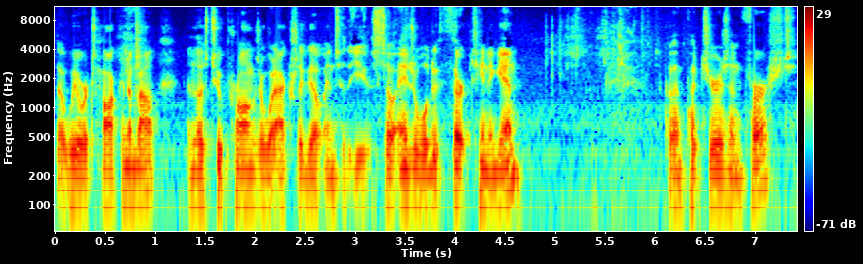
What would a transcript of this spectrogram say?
that we were talking about, and those two prongs are what actually go into the U's. So Angel will do 13 again. So go ahead and put yours in first.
